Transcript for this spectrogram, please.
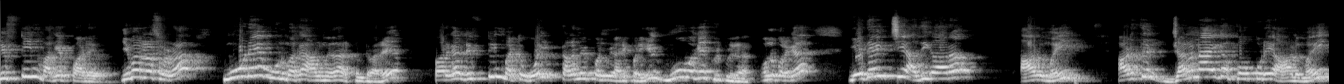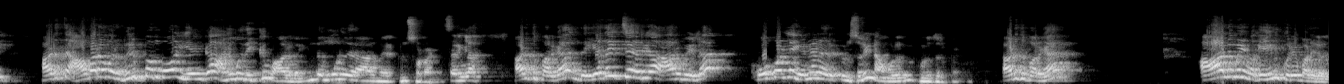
லிப்டின் வகைப்பாடு. இவர் என்ன சொல்றா மூணே மூணு வகை ஆளுமை தான் இருக்குன்றாரு. பாருங்க லிப்டின் மற்றும் ஒயிட் தலைமை பண்பின் அடிப்படையில் மூணு வகை குறிப்பிடுறார் ஒண்ணு பாருங்க எதேச்சி அதிகார ஆளுமை அடுத்து ஜனநாயக போக்குடைய ஆளுமை அடுத்து அவரவர் விருப்பம் போல் இயங்க அனுமதிக்கும் ஆளுமை. இந்த மூணு ஆளுமை இருக்குன்னு சொல்றாங்க. சரிங்களா? அடுத்து பாருங்க இந்த எதைச்சேரிய ஆளுமையில ஒவ்வொன்றும் என்னென்ன இருக்குன்னு சொல்லி நான் உங்களுக்கு கொடுத்துருப்பேன். அடுத்து பாருங்க ஆளுமை வகையின் குறைபாடுகள்.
